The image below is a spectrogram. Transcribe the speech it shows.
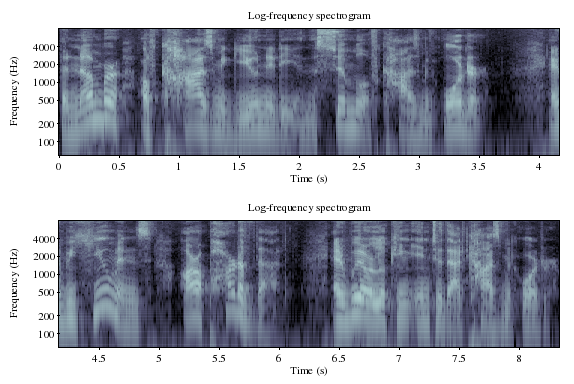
the number of cosmic unity and the symbol of cosmic order. And we humans are a part of that. And we are looking into that cosmic order.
